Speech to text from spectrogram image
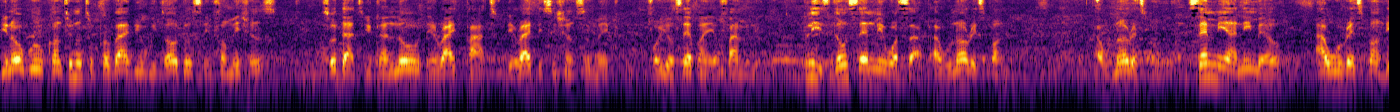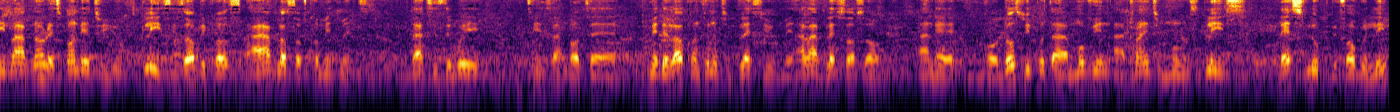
you know, we'll continue to provide you with all those informations so that you can know the right path, the right decisions to make for yourself and your family. Please don't send me WhatsApp. I will not respond. I will not respond. Send me an email. I will respond. If I have not responded to you, please, it's all because I have lots of commitments. That is the way things are. But uh, may the Lord continue to bless you. May Allah bless us all. And uh, for those people that are moving, are trying to move, please, let's look before we leave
